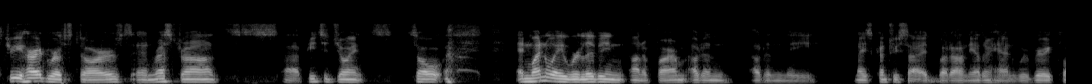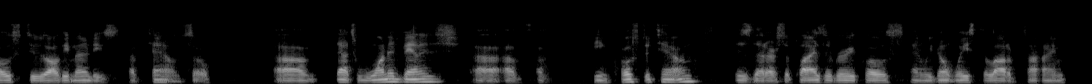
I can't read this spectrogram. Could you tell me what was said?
three hardware stores and restaurants, uh, pizza joints. So, in one way, we're living on a farm out in out in the nice countryside, but on the other hand, we're very close to all the amenities of town. So, um, that's one advantage uh, of, of being close to town is that our supplies are very close and we don't waste a lot of time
